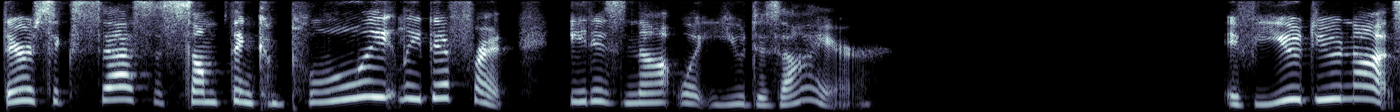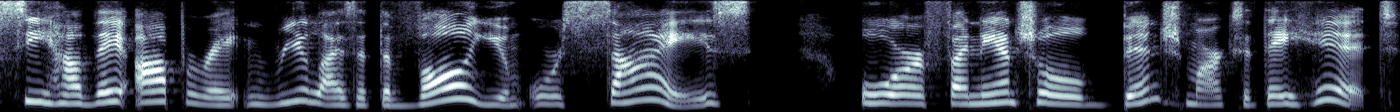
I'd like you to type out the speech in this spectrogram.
Their success is something completely different. It is not what you desire. If you do not see how they operate and realize that the volume or size or financial benchmarks that they hit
